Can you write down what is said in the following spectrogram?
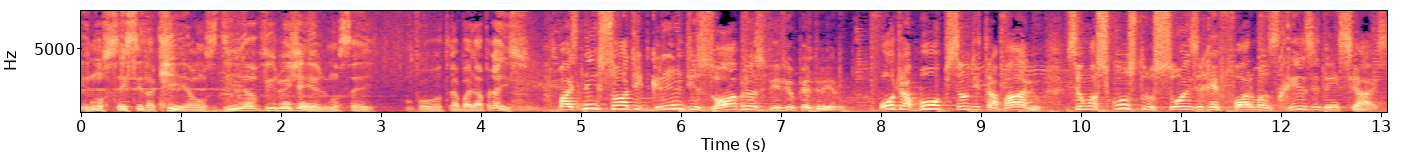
e não sei se daqui a uns dias viro engenheiro, não sei. Vou trabalhar para isso. Mas nem só de grandes obras vive o pedreiro. Outra boa opção de trabalho são as construções e reformas residenciais.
